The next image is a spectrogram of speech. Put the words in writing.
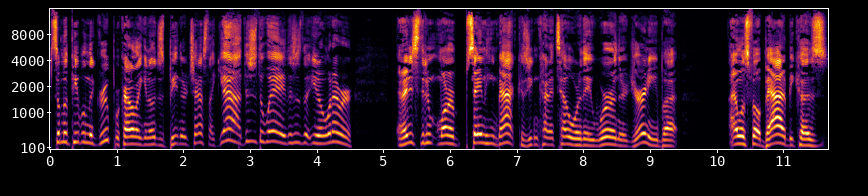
some of the people in the group were kind of like you know just beating their chest, like yeah, this is the way, this is the you know whatever. And I just didn't want to say anything back because you can kind of tell where they were in their journey, but I almost felt bad because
